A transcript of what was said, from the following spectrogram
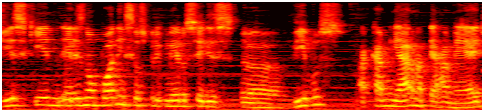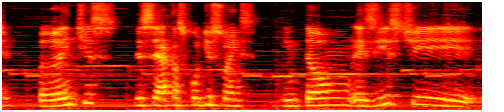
diz que eles não podem ser os primeiros seres uh, vivos a caminhar na Terra-média antes de certas condições. Então, existe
